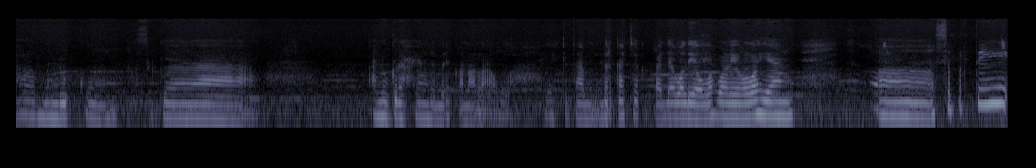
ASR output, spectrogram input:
uh, mendukung segala anugerah yang diberikan oleh Allah. Ya kita berkaca kepada wali Allah wali Allah yang uh, seperti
